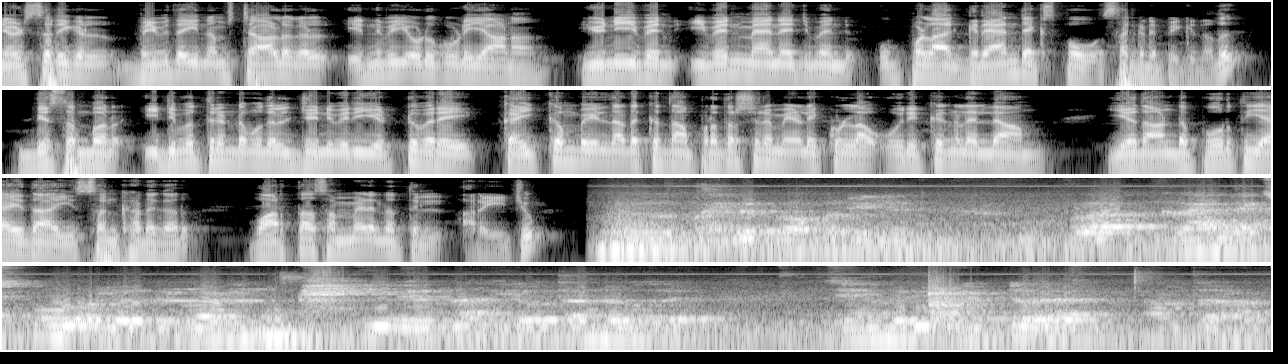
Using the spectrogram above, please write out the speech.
നഴ്സറികൾ വിവിധ ഇനം സ്റ്റാളുകൾ എന്നിവയോടുകൂടിയാണ് യുനീവൻ event management Uppala grand expo സംഘടിപ്പിക്കുന്നത് ഡിസംബർ ഇരുപത്തിരണ്ട് മുതൽ ജനുവരി എട്ട് വരെ കൈക്കമ്പയിൽ നടക്കുന്ന പ്രദർശനമേളയ്ക്കുള്ള ഒരുക്കങ്ങളെല്ലാം ഏതാണ്ട് പൂർത്തിയായതായി സംഘാടകർ വാർത്താ സമ്മേളനത്തിൽ അറിയിച്ചു ജനുവരി എട്ട് വരെ നടത്തുകയാണ്.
